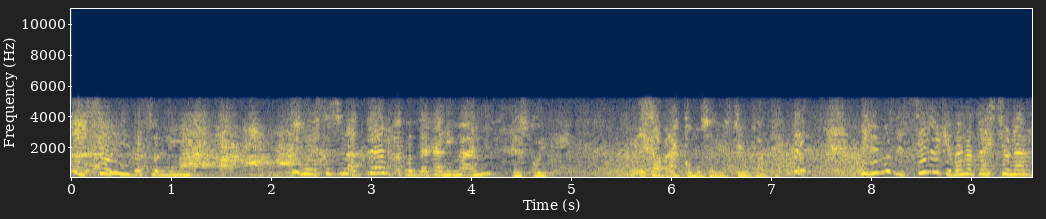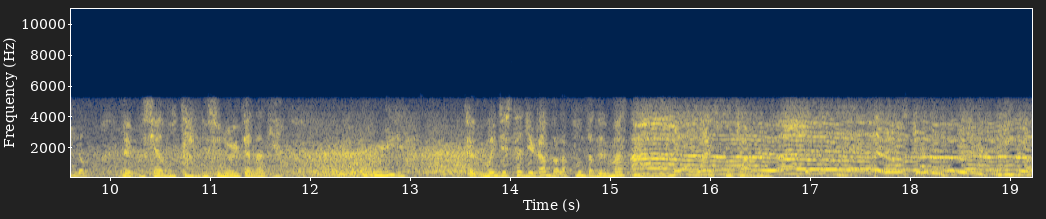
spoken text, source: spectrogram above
¡Tus oídos, Solina! Todo esto es una trampa contra Calimán. Descuide. Sabrá cómo salir triunfante. Pero debemos decirle que van a traicionarlo. Demasiado tarde, señorita Nadia. Mire, Calimán ya está llegando a la punta del mástil y no podrá escucharlo. Tenemos que advertir el peligro.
